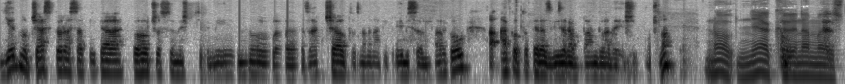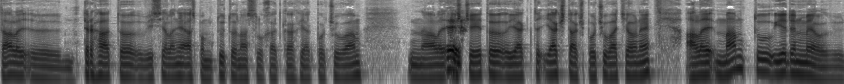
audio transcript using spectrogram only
jednu časť, ktorá sa týka toho, čo som ešte minul začal, to znamená tých priemyselných parkov a ako to teraz vyzerá v Bangladeši. Možno? No, nejak no. nám stále e, trhá to vysielanie, aspoň tuto na sluchatkách, jak počúvam. No ale Ej. ešte je to jak, jakž takž počúvateľné. Ale mám tu jeden mail,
